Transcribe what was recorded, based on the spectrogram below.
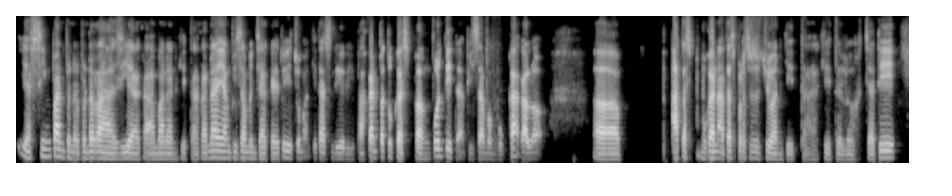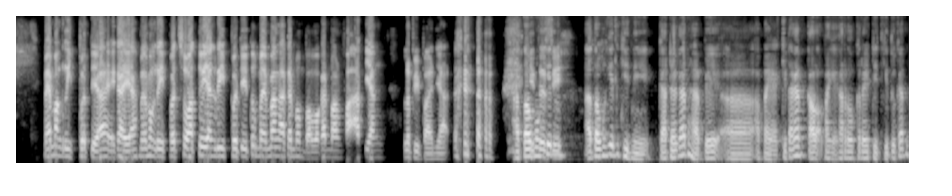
ya simpan benar-benar rahasia keamanan kita. Karena yang bisa menjaga itu ya cuma kita sendiri. Bahkan petugas bank pun tidak bisa membuka kalau uh, atas bukan atas persetujuan kita gitu loh. Jadi memang ribet ya Eka ya. Memang ribet. Suatu yang ribet itu memang akan membawakan manfaat yang lebih banyak. Atau gitu mungkin sih. atau mungkin gini kadang kan HP uh, apa ya kita kan kalau pakai kartu kredit gitu kan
